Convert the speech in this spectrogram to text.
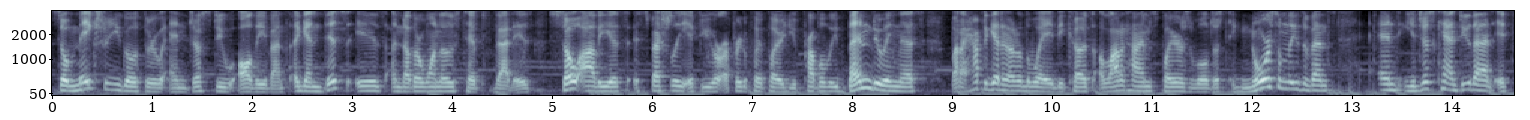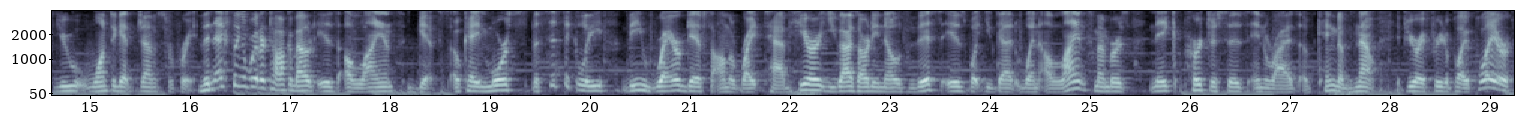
So make sure you go through and just do all the events. Again this is another one of those tips that is so obvious especially if you're a free-to-play player you've probably been doing this but I have to get it out of the way because a lot of times players will just ignore some of these events and you just can't do that if you want to get gems for free the next thing we're going to talk about is alliance gifts okay? More specifically the rare gifts on the right tab here. You guys already know this is what you get when alliance members make purchases in rise of kingdoms. Now if you're a free-to-play player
